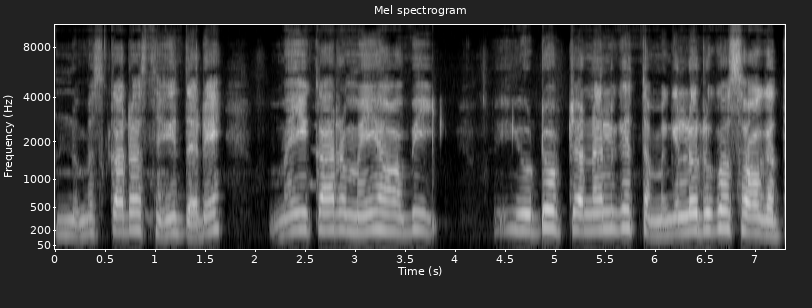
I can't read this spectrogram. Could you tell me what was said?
ನಮಸ್ಕಾರ ಸ್ನೇಹಿತರೆ, my car my hobby YouTube ಚಾನಲ್ಗೆ ತಮಗೆಲ್ಲರಿಗೂ ಸ್ವಾಗತ.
